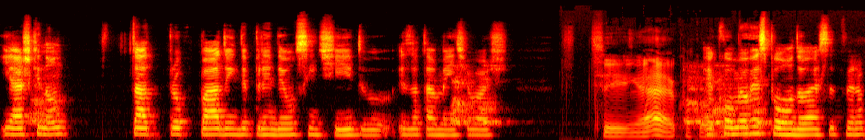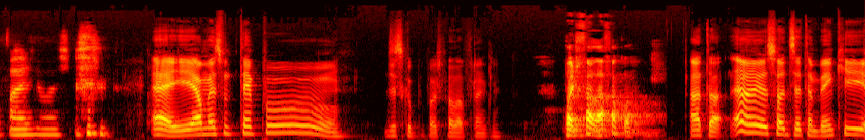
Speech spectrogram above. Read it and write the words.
e acho que não tá preocupado em depreender um sentido exatamente, eu acho. Sim, é, concordo. É como eu respondo essa primeira página, eu acho. É, e ao mesmo tempo. Desculpa, pode falar, Franklin. Pode falar, Facó. Ah, tá. Eu ia só dizer também que,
